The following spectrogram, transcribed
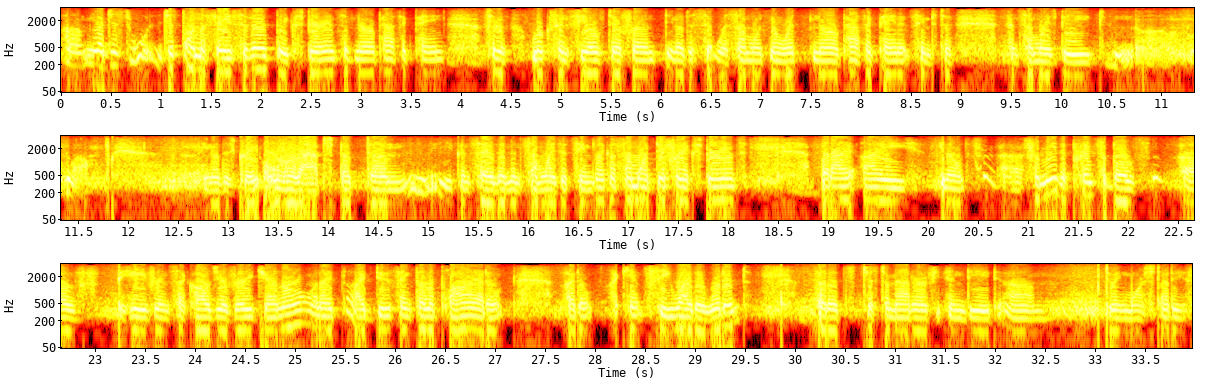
Um, you know, just just on the face of it, the experience of neuropathic pain sort of looks and feels different. You know, to sit with someone with, with neuropathic pain, it seems to, in some ways, be uh, well. You know, there's great overlaps, but um, you can say that in some ways it seems like a somewhat different experience. But I, I you know, uh, for me, the principles of behavior and psychology are very general, and I, I do think they'll apply. I don't, I don't, I can't see why they wouldn't. But it's just a matter of indeed um, doing more studies.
